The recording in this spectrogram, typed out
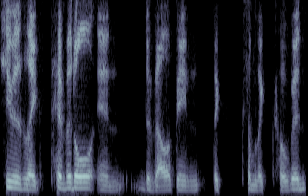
she was like pivotal in developing the some of the covid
